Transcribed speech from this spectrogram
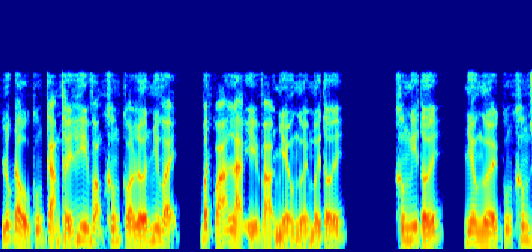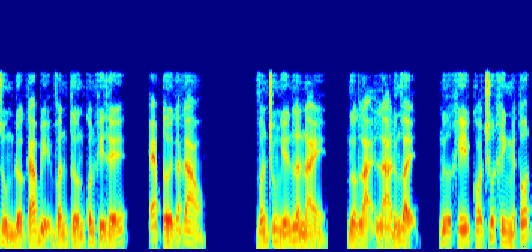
Lúc đầu cũng cảm thấy hy vọng không có lớn như vậy, bất quá là ỷ vào nhiều người mới tới. Không nghĩ tới, nhiều người cũng không dùng được các bị vân tướng quân khí thế, ép tới gắt gao. Vân trung yến lần này, ngược lại là đứng dậy ngự khí có chút khinh miệt tốt,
